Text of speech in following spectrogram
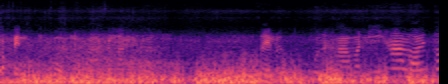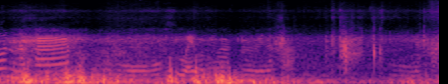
ก็เป็นปีกบนะคะกำลังขึ้นใส่รถตู้นะคะ วันนี้ 500 ต้นนะคะ โอ้โห สวยมากๆเลยนะคะ นี่นะคะ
